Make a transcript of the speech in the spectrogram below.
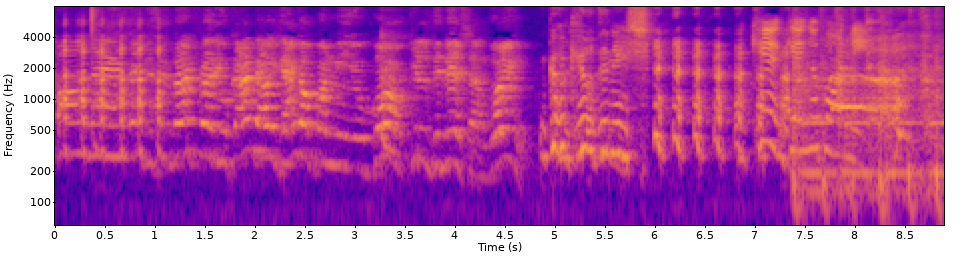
all there. Hey, this is not fair. You can't all gang up on me. You go kill Dinesh. I'm going. Go kill Dinesh. You can't gang up on me.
